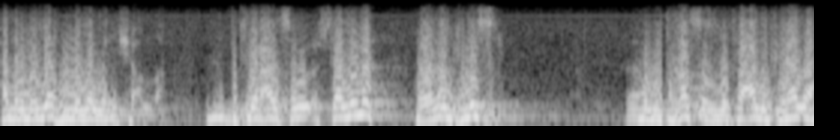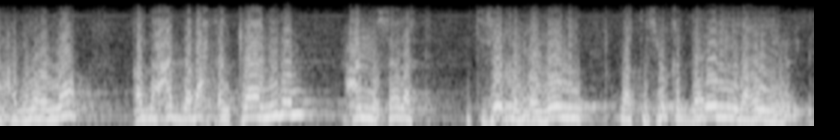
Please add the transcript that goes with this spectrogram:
هذا الموضوع في المجلة إن شاء الله. الدكتور علي السلوس استاذنا هو الآن في مصر. هو متخصص دفاع في هذا حفظه الله. قد أعد بحثا كاملا عن مسألة التسويق الحضوري والتسويق الدائري إلى غير ذلك.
